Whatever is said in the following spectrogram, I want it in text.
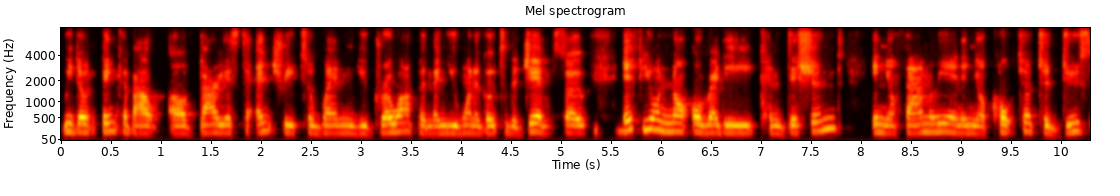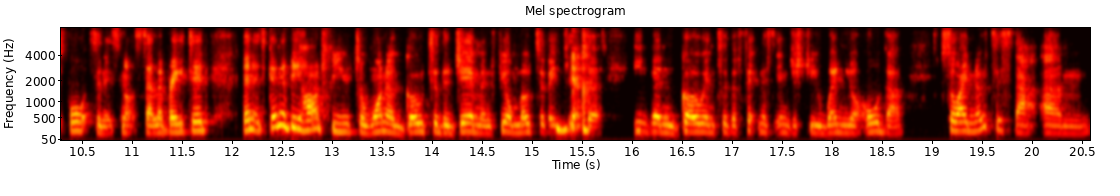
we don't think about of barriers to entry to when you grow up and then you want to go to the gym. So, mm-hmm. if you're not already conditioned, in your family and in your culture to do sports and it's not celebrated, then it's going to be hard for you to want to go to the gym and feel motivated yeah. to even go into the fitness industry when you're older. So I noticed that um,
